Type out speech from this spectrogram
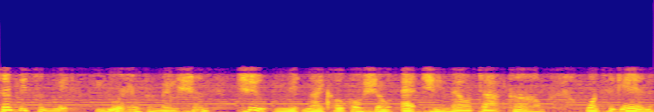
simply submit your information to midnightcocoshow at gmail.com once again,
